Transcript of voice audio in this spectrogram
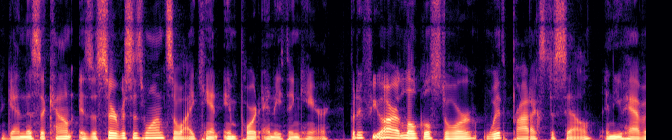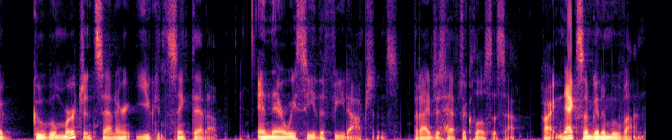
Again, this account is a services one, so I can't import anything here. But if you are a local store with products to sell and you have a Google Merchant Center, you can sync that up. And there we see the feed options. But I just have to close this out. All right, next I'm going to move on.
